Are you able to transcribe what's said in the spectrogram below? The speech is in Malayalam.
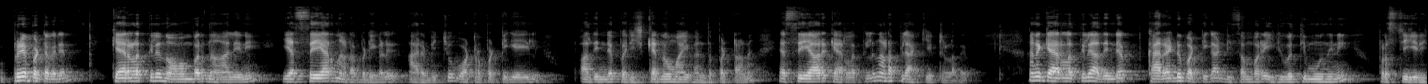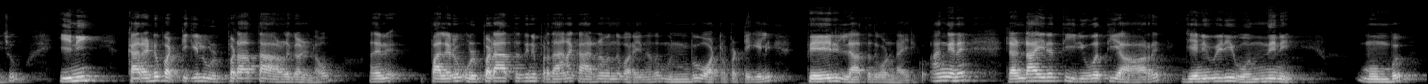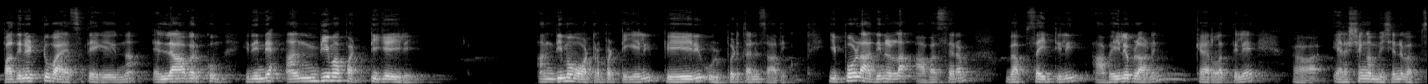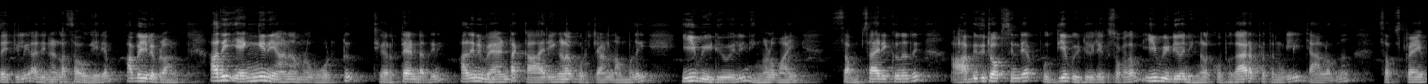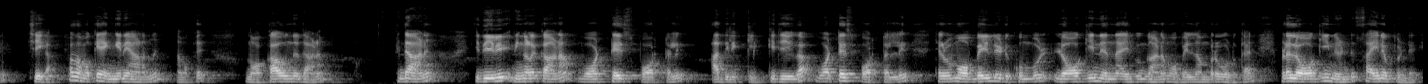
പ്രിയപ്പെട്ടവരെ കേരളത്തിൽ നവംബർ നാലിന് എസ് ഐ ആർ നടപടികൾ ആരംഭിച്ചു. വോട്ടർ പട്ടികയിൽ അതിന്റെ പരിഷ്കരണവുമായി ബന്ധപ്പെട്ടാണ് എസ് ഐ ആർ കേരളത്തിൽ നടപ്പിലാക്കിയിട്ടുള്ളത്. അങ്ങനെ കേരളത്തിൽ അതിന്റെ കരട് പട്ടിക ഡിസംബർ ഇരുപത്തി മൂന്നിന് പ്രസിദ്ധീകരിച്ചു. ഇനി കരട് പട്ടികയിൽ ഉൾപ്പെടാത്ത ആളുകളുണ്ടാവും. അതിന് പലരും ഉൾപ്പെടാത്തതിന് പ്രധാന കാരണമെന്ന് പറയുന്നത് മുൻപ് വോട്ടർ പട്ടികയിൽ പേരില്ലാത്തത് കൊണ്ടായിരിക്കും. അങ്ങനെ രണ്ടായിരത്തി ജനുവരി ഒന്നിന് മുമ്പ് പതിനെട്ട് വയസ്സ് തികയുന്ന എല്ലാവർക്കും ഇതിന്റെ അന്തിമ പട്ടികയിൽ അന്തിമ വോട്ടർ പട്ടികയിൽ പേര് ഉൾപ്പെടുത്താൻ സാധിക്കും. ഇപ്പോൾ അതിനുള്ള അവസരം വെബ്സൈറ്റിൽ അവൈലബിൾ ആണ്. കേരളത്തിലെ ഇലക്ഷൻ കമ്മീഷന്റെ വെബ്സൈറ്റിൽ അതിനുള്ള സൗകര്യം അവൈലബിൾ ആണ്. അത് എങ്ങനെയാണ് നമ്മൾ വോട്ട് ചേർത്തേണ്ടതിന് അതിന് വേണ്ട കാര്യങ്ങളെക്കുറിച്ചാണ് നമ്മൾ ഈ വീഡിയോയിൽ നിങ്ങളുമായി സംസാരിക്കുന്നത് ആബിദ് ടോക്സിന്റെ പുതിയ വീഡിയോയിലേക്ക് സ്വാഗതം. ഈ വീഡിയോ നിങ്ങൾക്ക് ഉപകാരപ്പെടുത്തണമെങ്കിൽ ഈ ചാനലൊന്ന് സബ്സ്ക്രൈബ് ചെയ്യുക. അപ്പോൾ നമുക്ക് എങ്ങനെയാണെന്ന് നമുക്ക് നോക്കാവുന്നതാണ്. ഇതാണ് ഇതിൽ നിങ്ങൾ കാണാം വോട്ടേഴ്സ് പോർട്ടൽ അതിൽ ക്ലിക്ക് ചെയ്യുക. വോട്ടേഴ്സ് പോർട്ടലിൽ ചിലപ്പോൾ മൊബൈലിൽ എടുക്കുമ്പോൾ ലോഗിൻ എന്നായിരിക്കും കാണാം മൊബൈൽ നമ്പർ കൊടുക്കാൻ. ഇവിടെ ലോഗിൻ ഉണ്ട് സൈനപ്പ് ഉണ്ട്.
